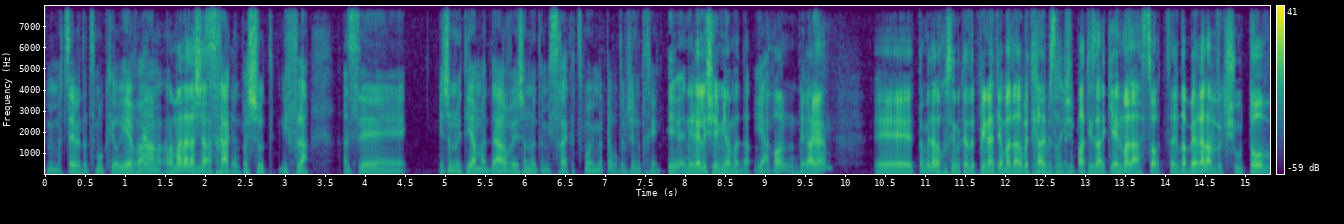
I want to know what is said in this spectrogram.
ממצב את עצמו כאויב העם. אמן הרשע. משחק כן. פשוט נפלא. אז uh, יש לנו את ים הדר ויש לנו את המשחק עצמו, אם אתם רוצים שנתחיל. אה, נראה לי שעם ים הדר. יאללה. נכון? נראה לי. כן? אה, תמיד אנחנו עושים כזה פינת ים הדר בתחילת משחקים של פרטיזן, כי אין מה לעשות. צריך לדבר עליו, וכשהוא טוב,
